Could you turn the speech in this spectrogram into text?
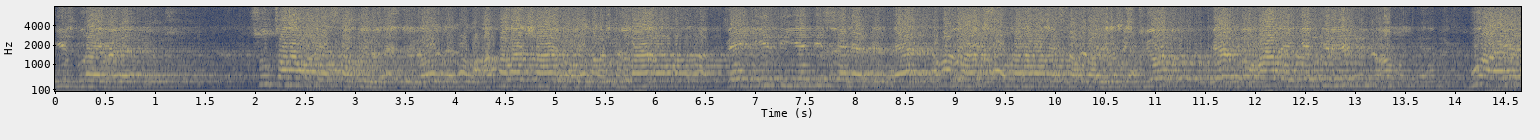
biz burayı yönetiyoruz. Sultanahmet esnafı yönetiyor. Tuttular ve 27 senedir de burayı Sultanahmet esnafları yönetiyor ve bu hale getirip burayı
